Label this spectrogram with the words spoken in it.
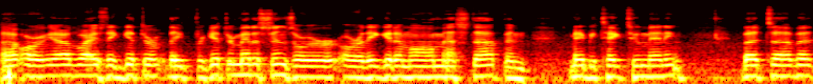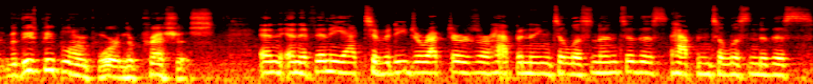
uh, or you know, otherwise they get their they forget their medicines, or or they get them all messed up and maybe take too many. But uh, but but these people are important. They're precious. And and if any activity directors are happening to listening to this happen to listen to this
